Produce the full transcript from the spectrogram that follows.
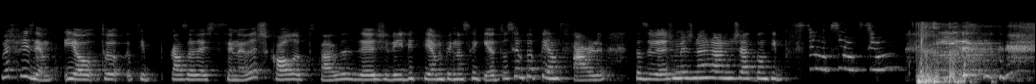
Mas, por exemplo, eu estou, tipo, por causa desta cena da escola, que tu estás a dizer, gerir tempo e não sei o quê, eu estou sempre a pensar, estás a ver, os meus neurónios já estão tipo. E,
